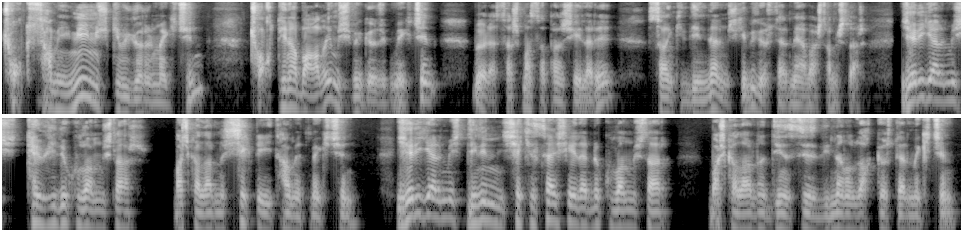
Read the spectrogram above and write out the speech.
çok samimiymiş gibi görünmek için, çok dine bağlıymış gibi gözükmek için böyle saçma sapan şeyleri sanki dinlermiş gibi göstermeye başlamışlar. Yeri gelmiş tevhidi kullanmışlar, başkalarını şirkle itham etmek için. Yeri gelmiş dinin şekilsel şeylerini kullanmışlar, başkalarını dinsiz, dinden uzak göstermek için.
